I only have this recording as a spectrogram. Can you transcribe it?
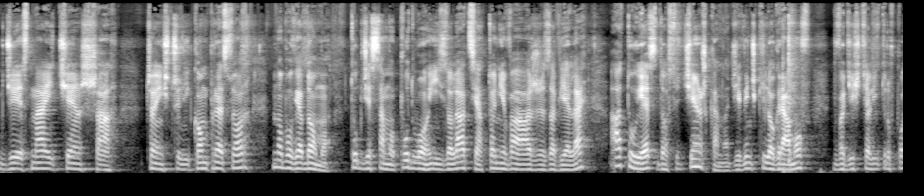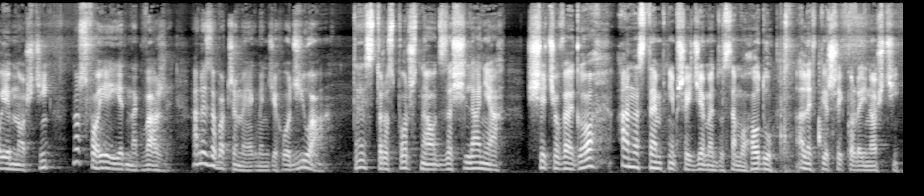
gdzie jest najcięższa część, czyli kompresor, no bo wiadomo, tu gdzie samo pudło i izolacja to nie waży za wiele, a tu jest dosyć ciężka, no 9 kg, 20 litrów pojemności, no swoje jednak waży, ale zobaczymy jak będzie chłodziła. Test rozpocznę od zasilania sieciowego, a następnie przejdziemy do samochodu, ale w pierwszej kolejności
